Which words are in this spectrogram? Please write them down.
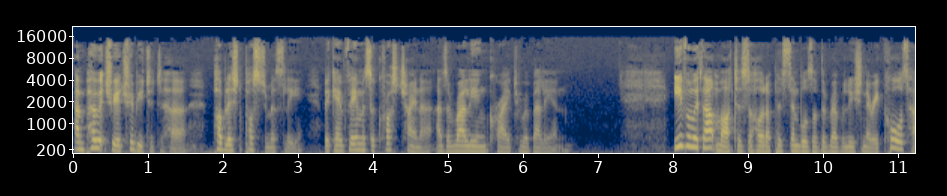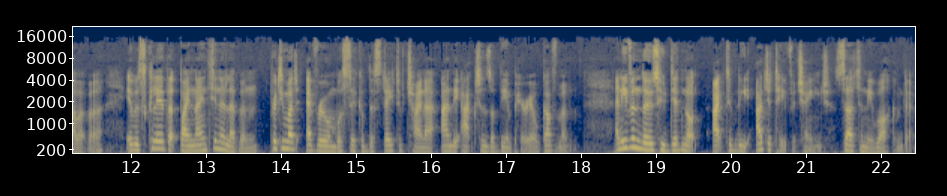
and poetry attributed to her, published posthumously, became famous across China as a rallying cry to rebellion. Even without martyrs to hold up as symbols of the revolutionary cause, however, it was clear that by 1911, pretty much everyone was sick of the state of China and the actions of the imperial government, and even those who did not actively agitate for change certainly welcomed it.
